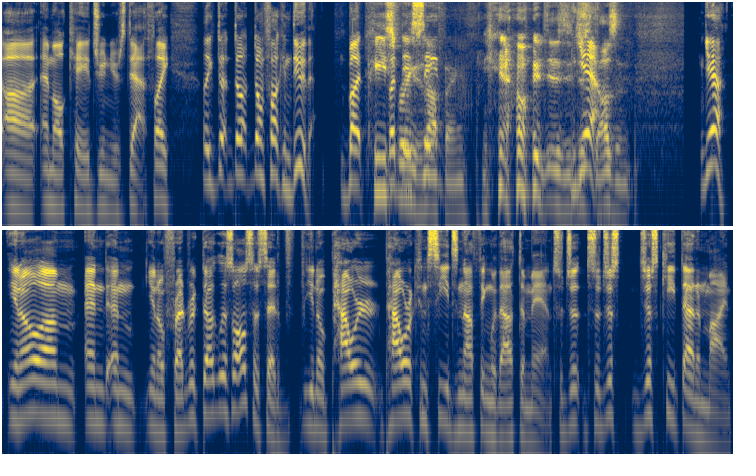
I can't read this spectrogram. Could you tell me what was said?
uh, MLK Jr.'s death. Like like don't don't, don't fucking do that. But peace but brings say- nothing you know it, just- it just Yeah. doesn't Yeah, you know, um, and and you know, Frederick Douglass also said, you know, power power concedes nothing without demand. So just so just just keep that in mind.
